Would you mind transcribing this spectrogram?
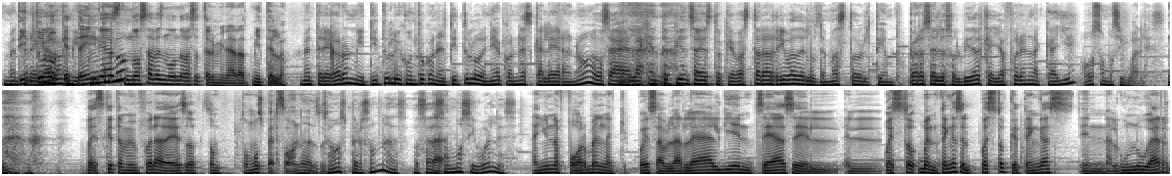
me título que mi tengas, título, no sabes dónde vas a terminar, admítelo. me entregaron mi título y junto con el título venía con una escalera, ¿no? O sea, la gente piensa esto, que va a estar arriba de los demás todo el tiempo, pero se les olvida que allá afuera en la calle todos somos iguales. Es que también fuera de eso, son- somos personas. güey. Somos personas, o sea, somos iguales. Hay una forma en la que puedes hablarle a alguien, seas el, el puesto, bueno, tengas el puesto que tengas en algún lugar,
